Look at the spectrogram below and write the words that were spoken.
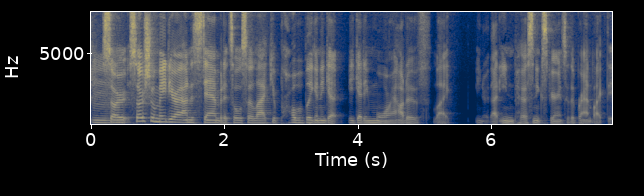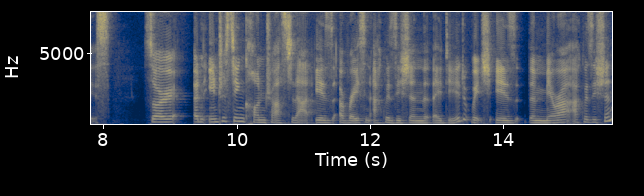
Mm. So social media I understand, but it's also like you're probably going to get be getting more out of like, you know, that in-person experience with a brand like this. So, an interesting contrast to that is a recent acquisition that they did, which is the Mirror acquisition.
